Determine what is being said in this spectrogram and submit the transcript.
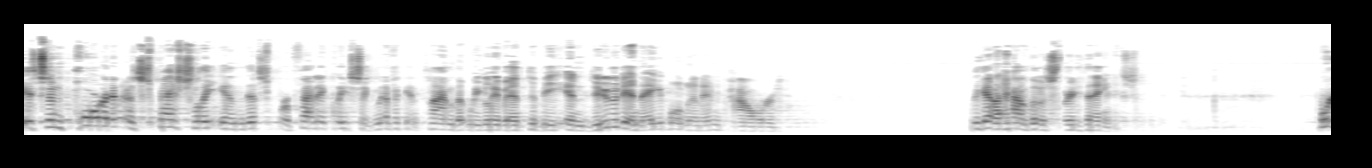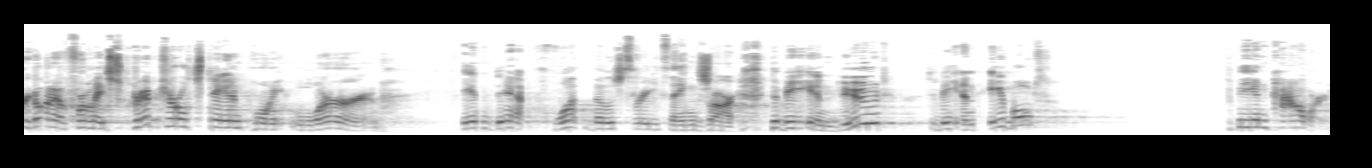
It's important, especially in this prophetically significant time that we live in, to be endued, enabled, and empowered. We got to have those three things. We're going to, from a scriptural standpoint, learn in depth what those three things are to be endued, to be enabled, to be empowered.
